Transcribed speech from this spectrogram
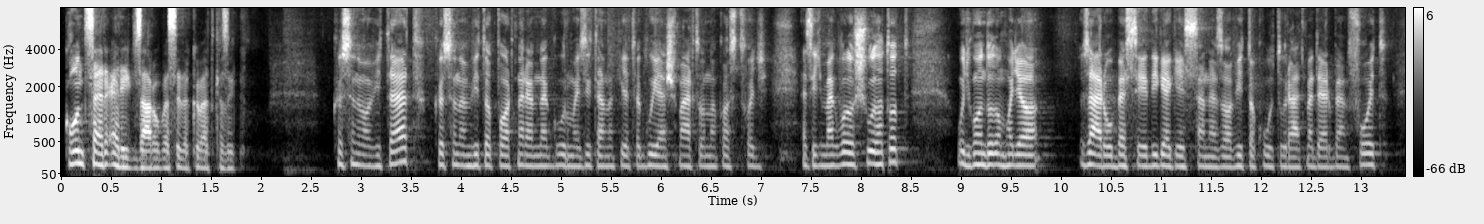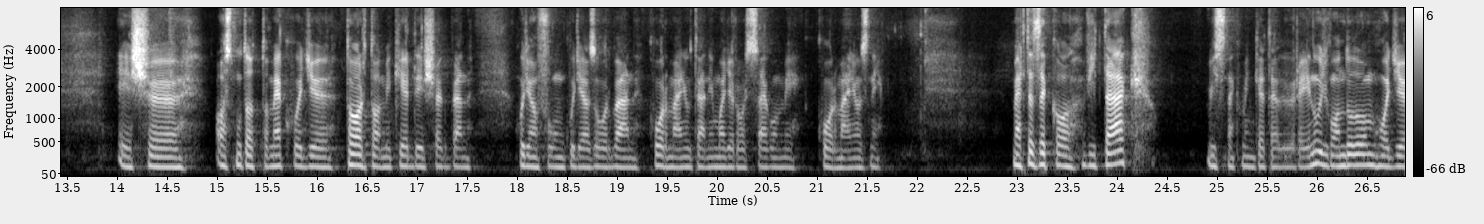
Koncer Erik záróbeszéde következik. Köszönöm a vitát, köszönöm vitapartneremnek, Gurmai Zitának, illetve Gulyás Mártonnak azt, hogy ez így megvalósulhatott. Úgy gondolom, hogy a záró beszédig egészen ez a vitakultúrát mederben folyt, és azt mutatta meg, hogy tartalmi kérdésekben hogyan fogunk ugye az Orbán kormány utáni Magyarországon mi kormányozni. Mert ezek a viták visznek minket előre. Én úgy gondolom, hogy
